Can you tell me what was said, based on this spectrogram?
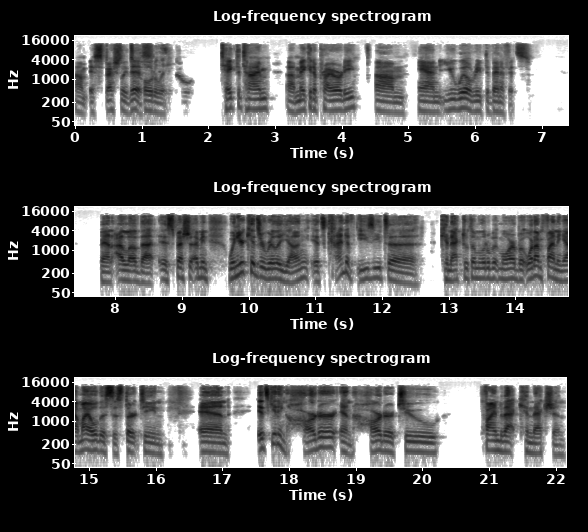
um, especially this. Totally. Take the time, uh, make it a priority, um, and you will reap the benefits. Man, I love that. Especially, I mean, when your kids are really young, it's kind of easy to connect with them a little bit more. But what I'm finding out, my oldest is 13, and it's getting harder and harder to find that connection.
